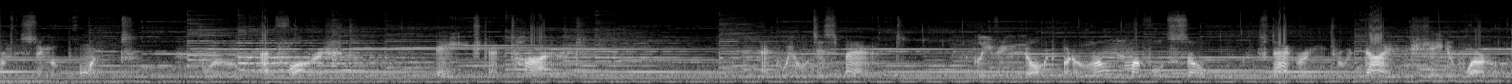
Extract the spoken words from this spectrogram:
from this single point, grew and flourished, aged and tired, and will disband naught but a lone muffled soul staggering through a dying, shaded world.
